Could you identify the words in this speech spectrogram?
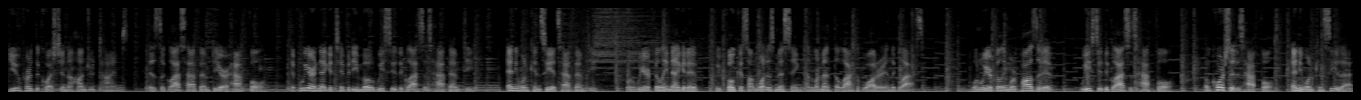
You've heard the question a hundred times Is the glass half empty or half full? If we are in negativity mode, we see the glass as half empty. Anyone can see it's half empty. When we are feeling negative, we focus on what is missing and lament the lack of water in the glass. When we are feeling more positive, we see the glass as half full. Of course, it is half full. Anyone can see that.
